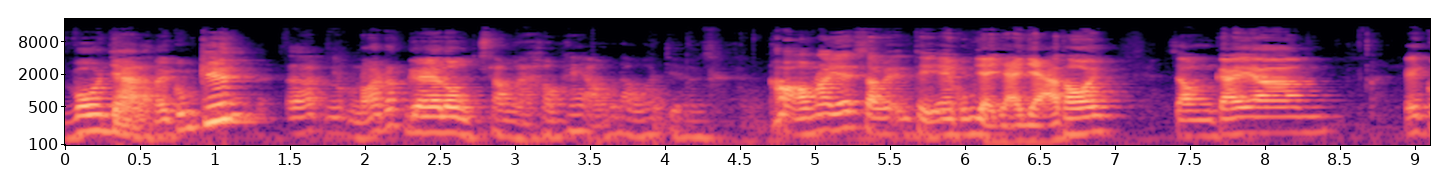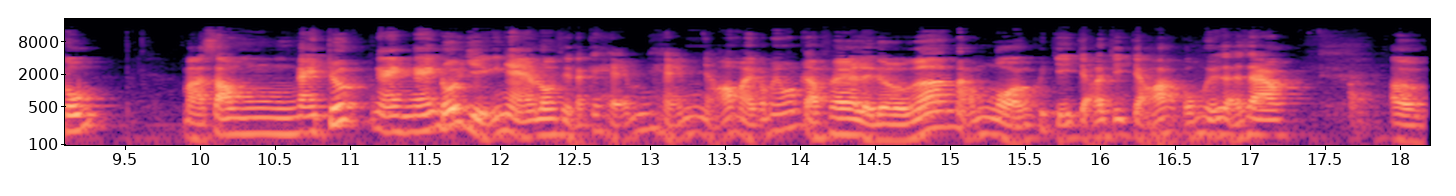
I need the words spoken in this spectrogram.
vô nhà là phải cúng kiến. Đó, nói rất ghê luôn. Xong mà không thấy ổng ở đâu hết trơn. Không ông nói vậy xong thì em cũng dạ dạ dạ thôi. Xong cái ờ, cái cúng mà xong ngay trước, ngay ngay đối diện cái nhà em luôn thì là cái hẻm hẻm nhỏ mà có mấy quán cà phê lề đường á, mà ông ngồi ông cứ chỉ chở chỉ chở, cũng không hiểu tại sao. Ừ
